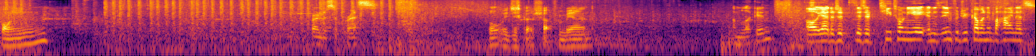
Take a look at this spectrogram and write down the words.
Boing. Trying to suppress. Oh, we just got shot from behind. I'm looking. Oh yeah, there's a there's a T28 and there's infantry coming in behind us.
